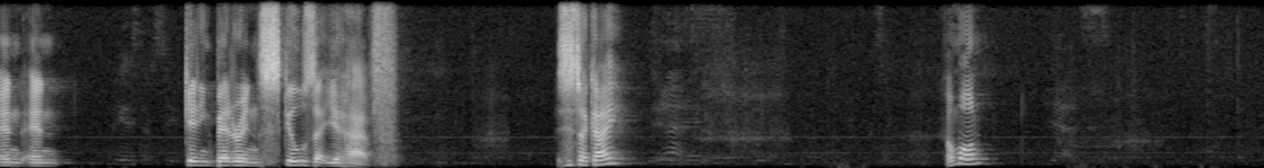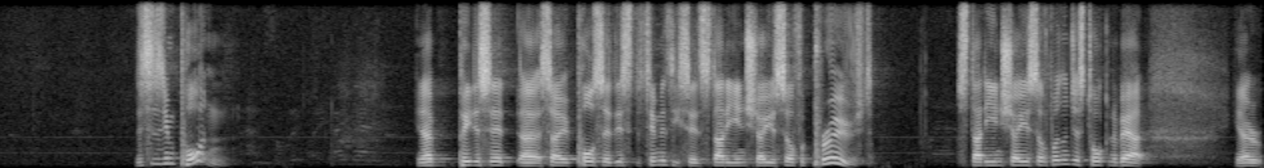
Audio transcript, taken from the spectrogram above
and, and getting better in skills that you have. Is this okay? Come on. This is important. You know, Peter said, uh, so Paul said this to Timothy, said, study and show yourself approved. Study and show yourself. Wasn't just talking about, you know,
